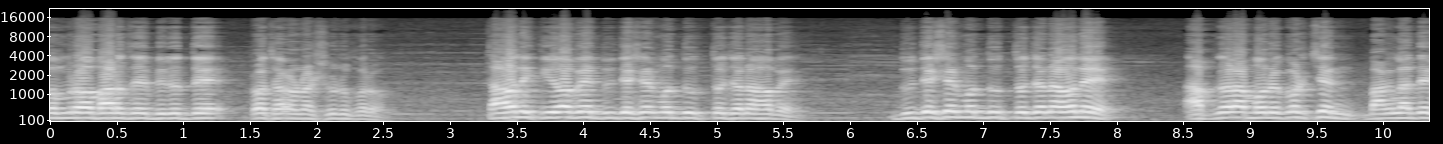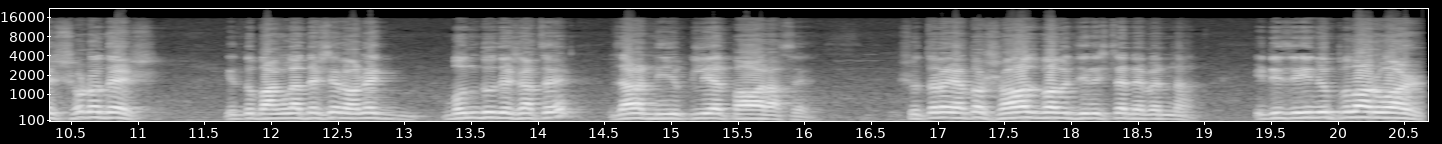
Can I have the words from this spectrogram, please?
তোমরাও ভারতের বিরুদ্ধে প্রচারণা শুরু করো। তাহলে কি হবে? দুই দেশের মধ্যে উত্তেজনা হবে। দুই দেশের মধ্যে উত্তেজনা হলে আপনারা মনে করছেন বাংলাদেশ ছোট দেশ, কিন্তু বাংলাদেশের অনেক বন্ধু দেশ আছে যারা নিউক্লিয়ার পাওয়ার আছে। সুতরাং এত সহজভাবে জিনিসটা নেবেন না। ইট ইজ ইউনিপোলার ওয়ার্ল্ড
